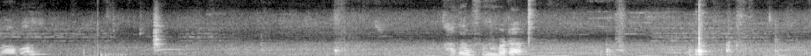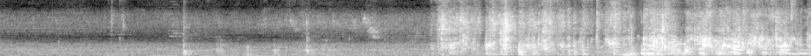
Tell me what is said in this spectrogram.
লবণ। আদা রসুন বাটা মশলাটা কষে নিয়ে তারপর দিয়ে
